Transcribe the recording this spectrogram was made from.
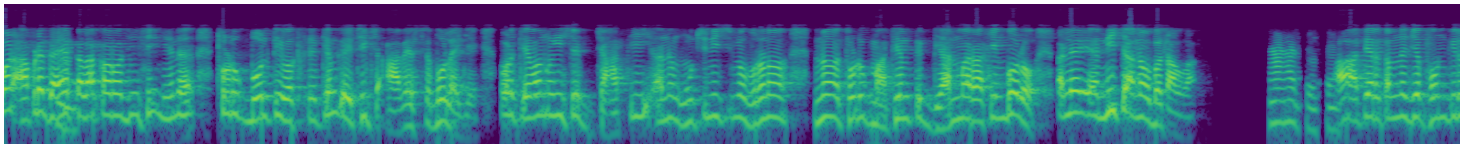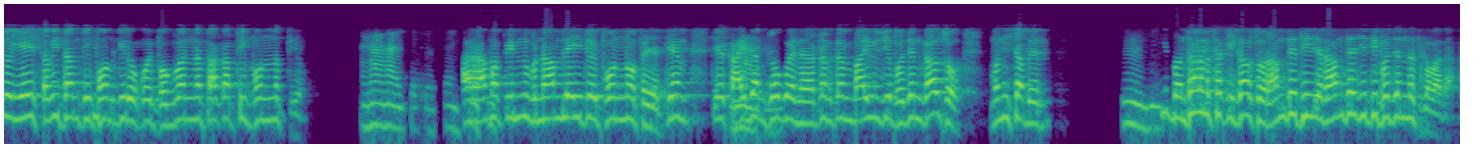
પણ આપણે ગયા કલાકારો જે છે ને એને થોડુંક બોલતી વખતે કેમ કે ઠીક છે આવેશ છે બોલાઈ જાય. પણ કહેવાનું એ છે જાતિ અને ઊંચ નીચનો વર્ણ ન થોડુંક માધ્યમથી ધ્યાનમાં રાખીને બોલો. એટલે નીચા ન બતાવવા. હા અત્યારે તમને જે ફોન કર્યો એ સંવિધાનથી ફોન કર્યો કોઈ ભગવાનના તાકાતથી ફોન નથી થયો. આ આ રામાપીરનું નામ લઈ તો ફોન ન થયે. કેમ કે કાયદામાં. જોગવાઈ ને અટણ તમે બાયુ જે ભજન ગાવ છો મનીષાબેન. એ બંધારણ થકી ગાવશો. રામદેવથી રામદેવજીથી ભજન નથી ગવાતા.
